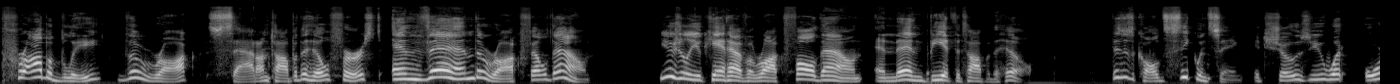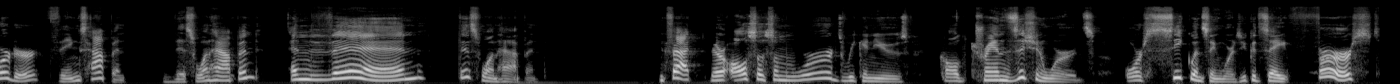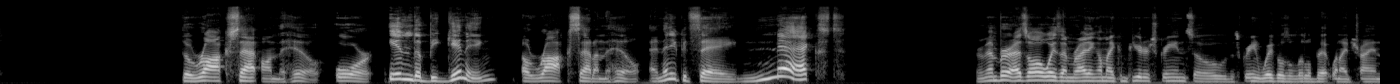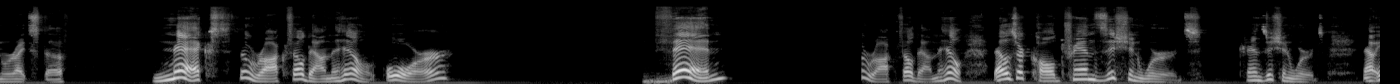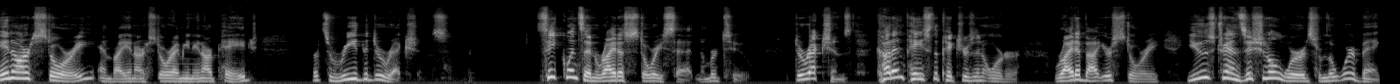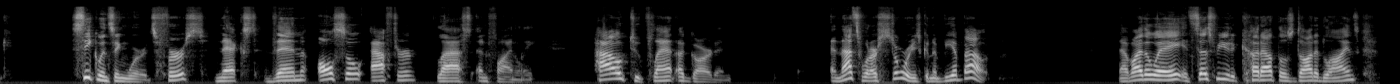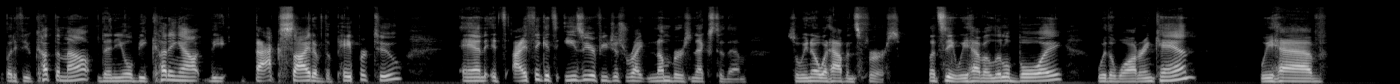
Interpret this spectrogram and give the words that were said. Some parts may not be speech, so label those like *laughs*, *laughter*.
Probably the rock sat on top of the hill first, and then the rock fell down. Usually, you can't have a rock fall down and then be at the top of the hill. This is called sequencing. It shows you what order things happen. This one happened, and then this one happened. In fact, there are also some words we can use called transition words or sequencing words. You could say, first, the rock sat on the hill, or in the beginning, a rock sat on the hill. And then you could say, next, remember, as always, I'm writing on my computer screen, so the screen wiggles a little bit when I try and write stuff. Next, the rock fell down the hill, or then the rock fell down the hill. Those are called transition words. Transition words. Now, in our story, and by in our story, I mean in our page, let's read the directions. Sequence and write a story set. Number two. Directions. Cut and paste the pictures in order. Write about your story. Use transitional words from the word bank. Sequencing words first, next, then, also, after, last, and finally. How to plant a garden. And that's what our story is going to be about. Now, by the way, it says for you to cut out those dotted lines, but if you cut them out, then you'll be cutting out the back side of the paper too. And it's I think it's easier if you just write numbers next to them so we know what happens first. Let's see, we have a little boy with a watering can. We have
